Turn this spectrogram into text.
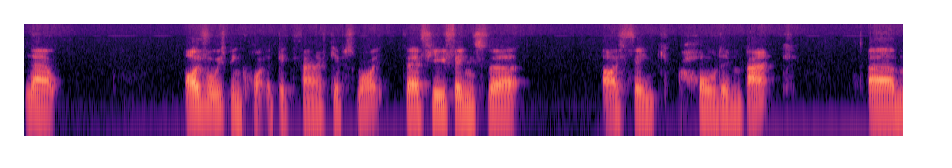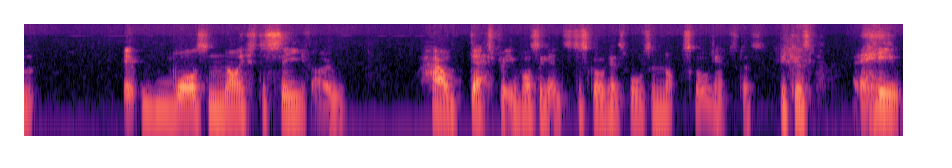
now, I've always been quite a big fan of Gibbs White. There are a few things that I think hold him back. Um, it was nice to see though how desperate he was against to score against Wolves and not score against us. Because he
